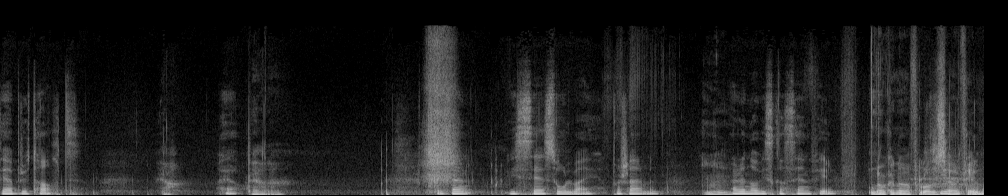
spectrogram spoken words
Det er brutalt. Ja, Ja. det er det. Vi ser Solveig på skjermen. Mm. Er det nå vi skal se en film? Nå kan dere få lov til å se en film.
